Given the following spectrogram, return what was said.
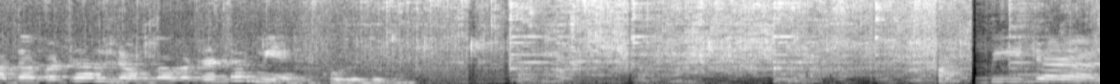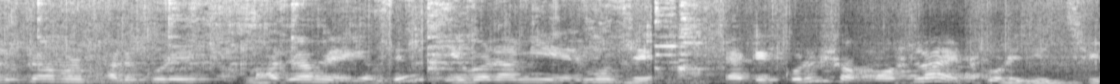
আদা বাটা আর লঙ্কা বাটাটা আমি অ্যাড করে দেবো। বিট আর আলুটা আমার ভালো করে ভাজা হয়ে গেছে। এবার আমি এর মধ্যে এক এক করে সব মশলা অ্যাড করে দিচ্ছি।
